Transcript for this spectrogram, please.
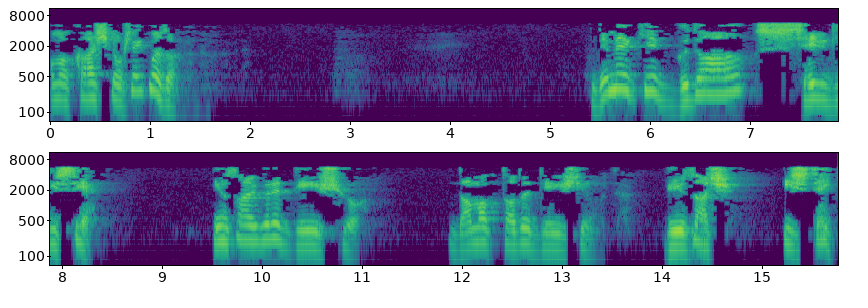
Ama karşı hoşuna gitmez o. Demek ki gıda sevgisi insana göre değişiyor. Damak tadı değişiyor. Mizaç, istek,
